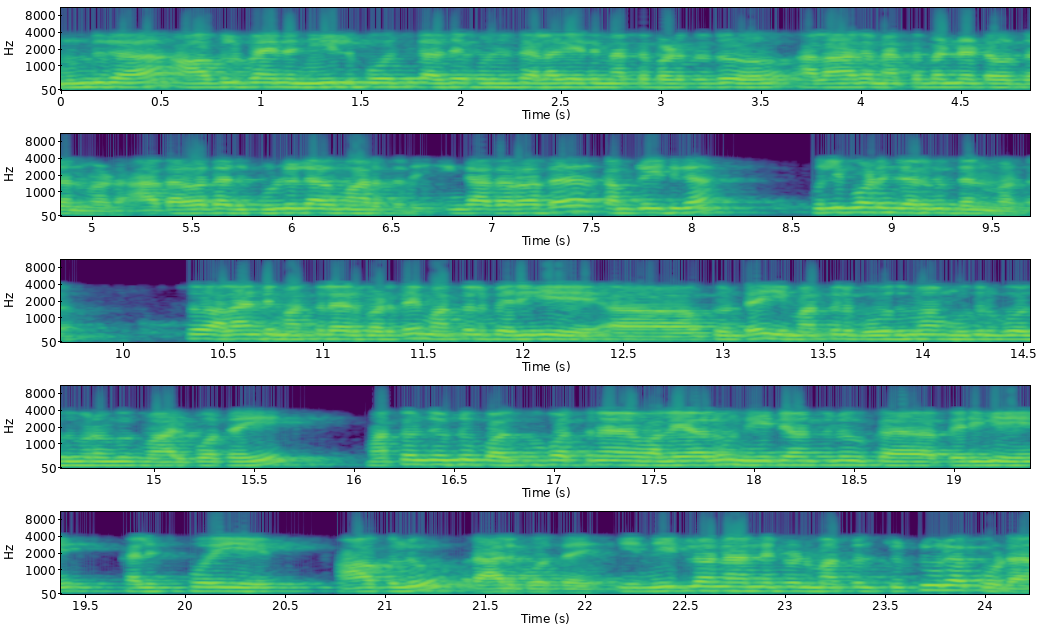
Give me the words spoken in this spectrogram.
ముందుగా ఆకుల పైన నీళ్ళు పోసి కాసేపు ఉంచితే ఎలాగైతే మెత్తబడుతుందో అలాగే మెత్తబడినట్టు అవుతుంది అనమాట ఆ తర్వాత అది కుళ్ళులాగా మారుతుంది. ఇంకా ఆ తర్వాత కంప్లీట్గా కుళ్ళిపోవడం జరుగుద్ది అనమాట సో అలాంటి మచ్చలు ఏర్పడతాయి. మచ్చలు పెరిగి అవుతుంటాయి. ఈ మచ్చలు గోధుమ ముదురు గోధుమ రంగుకు మారిపోతాయి. మచ్చల చుట్టూ పసుపు పచ్చని వలయాలు నీటి అంచులు పెరిగి కలిసిపోయి ఆకులు రాలిపోతాయి. ఈ నీటిలో నానినటువంటి మచ్చల చుట్టూరా కూడా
